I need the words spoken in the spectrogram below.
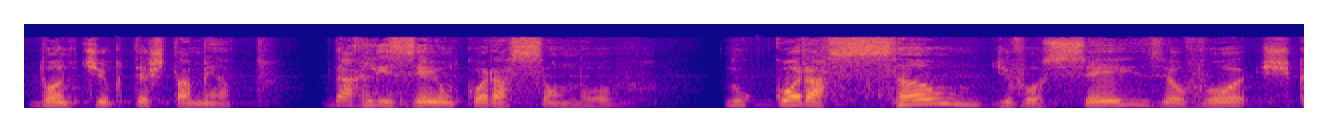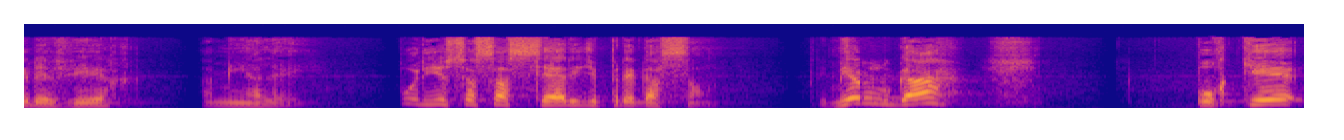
do Antigo Testamento: dar-lhes-ei um coração novo. No coração de vocês eu vou escrever a minha lei. Por isso, essa série de pregação. Em primeiro lugar, porque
